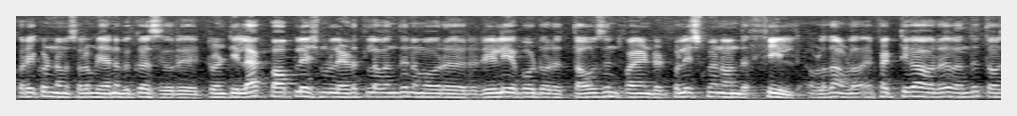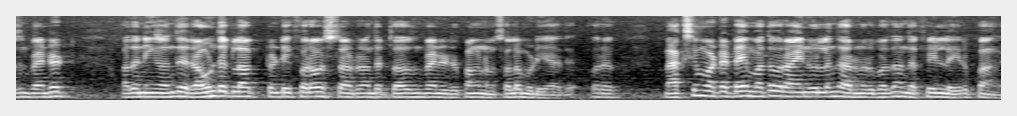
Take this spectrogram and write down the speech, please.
குறைக்கணும் நம்ம சொல்ல முடியாது. பிகாஸ் ஒரு டுவெண்ட்டி லேக் பாப்புலேஷன் உள்ள இடத்துல வந்து நம்ம ஒரு ரியலி அபவுட் ஒரு thousand five hundred policemen on the field அவ்வளோதான் அவ்வளோ எஃபெக்டிவாக ஒரு வந்து தௌசண்ட் ஃபைவ் ஹண்ட்ரட் அதை நீங்கள் வந்து round clock twenty four hours வந்து தௌசண்ட் ஃபைவ் ஹண்ட்ரட் இருப்பாங்க நம்ம சொல்ல முடியாது. ஒரு மேக்ஸிமம் அட் டைம் பார்த்தா ஒரு ஐநூறுலேருந்து அறுநூறு பேர் தான் அந்த ஃபீல்டில் இருப்பாங்க.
